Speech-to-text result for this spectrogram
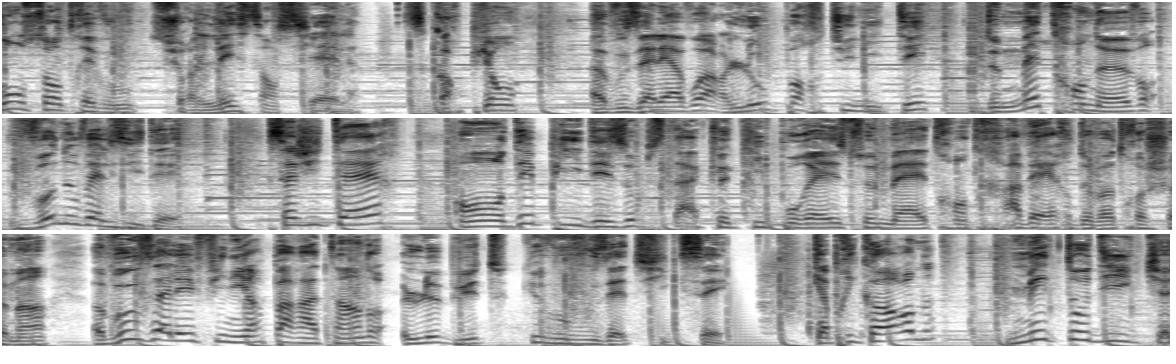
Concentrez-vous sur l'essentiel. Scorpion, vous allez avoir l'opportunité de mettre en œuvre vos nouvelles idées. Sagittaire, en dépit des obstacles qui pourraient se mettre en travers de votre chemin, vous allez finir par atteindre le but que vous vous êtes fixé. Capricorne, méthodique,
